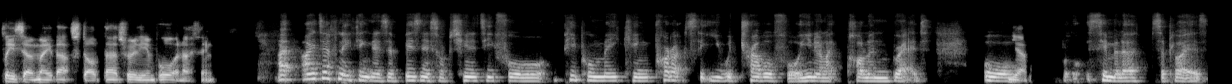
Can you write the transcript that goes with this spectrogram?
please don't make that stop that's really important i think I, I, definitely think there's a business opportunity for people making products that you would travel for, you know, like pollen bread or yeah. similar suppliers,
